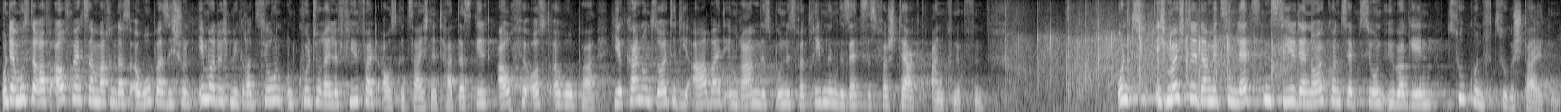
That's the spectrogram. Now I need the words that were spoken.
Und er muss darauf aufmerksam machen, dass Europa sich schon immer durch Migration und kulturelle Vielfalt ausgezeichnet hat. Das gilt auch für Osteuropa. Hier kann und sollte die Arbeit im Rahmen des Bundesvertriebenengesetzes verstärkt anknüpfen. Und ich möchte damit zum letzten Ziel der Neukonzeption übergehen, Zukunft zu gestalten.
